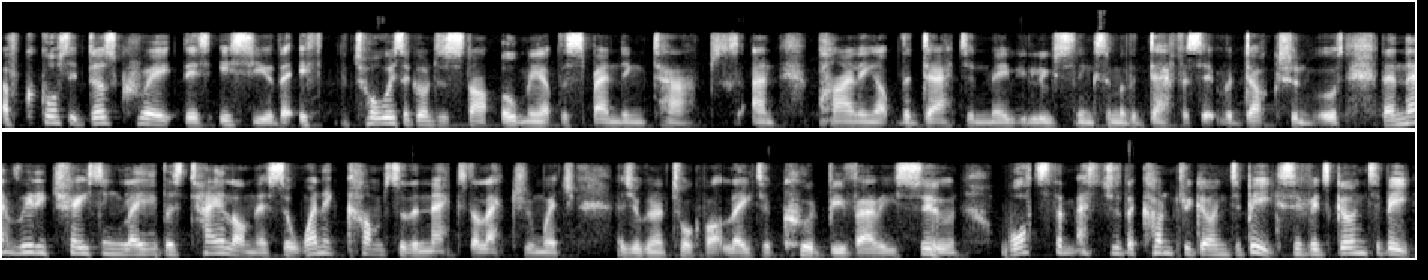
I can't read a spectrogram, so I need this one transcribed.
Of course, it does create this issue that if the Tories are going to start opening up the spending taps and piling up the debt and maybe loosening some of the deficit reduction rules, then they're really chasing Labour's tail on this. So when it comes to the next election, which, as you're going to talk about later, could be very soon, what's the message of the country going to be? Because if it's going to be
